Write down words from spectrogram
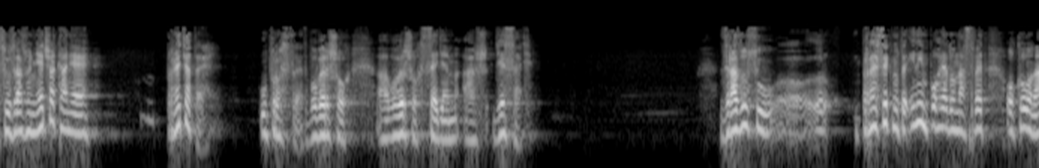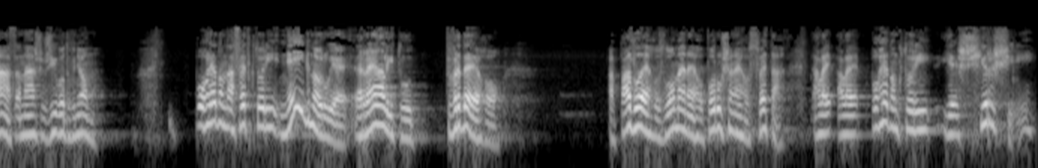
sú zrazu nečakane preťaté uprostred vo veršoch, vo veršoch 7 až 10. Zrazu sú preseknuté iným pohľadom na svet okolo nás a náš život v ňom. Pohľadom na svet, ktorý neignoruje realitu tvrdého a padlého, zlomeného, porušeného sveta, ale, ale pohľadom, ktorý je širší,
